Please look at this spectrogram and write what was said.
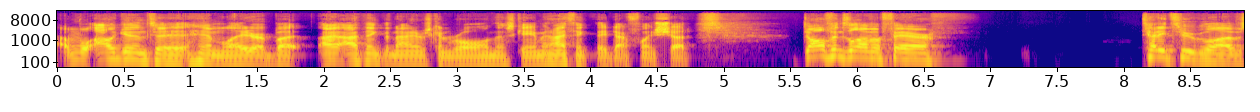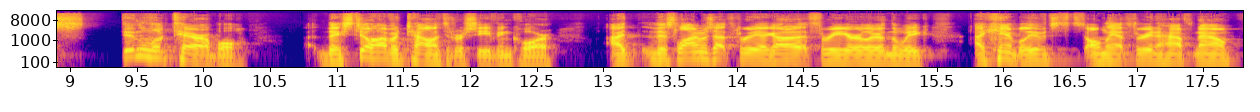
I'll I'll get into him later, but I, I think the Niners can roll in this game, and I think they definitely should. Dolphins love affair. Teddy Two Gloves didn't look terrible. They still have a talented receiving core. I this line was at three. I got it at three earlier in the week. I can't believe it's only at three and a half now.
